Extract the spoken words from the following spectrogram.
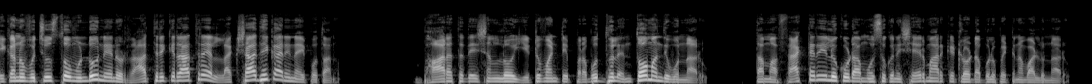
ఇక నువ్వు చూస్తూ ఉండు నేను రాత్రికి రాత్రే లక్షాధికారినైపోతాను. భారతదేశంలో ఇటువంటి ప్రబుద్ధులెంతోమంది ఉన్నారు. తమ ఫ్యాక్టరీలు కూడా మూసుకుని షేర్ మార్కెట్లో డబ్బులు పెట్టిన వాళ్ళున్నారు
